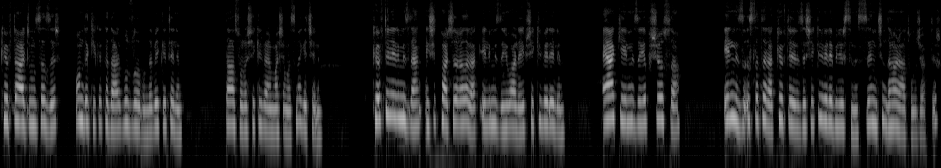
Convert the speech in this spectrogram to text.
Köfte harcımız hazır. 10 dakika kadar buzdolabında bekletelim. Daha sonra şekil verme aşamasına geçelim. Köftelerimizden eşit parçalar alarak elimizle yuvarlayıp şekil verelim. Eğer ki elinize yapışıyorsa elinizi ıslatarak köftelerinize şekil verebilirsiniz. Sizin için daha rahat olacaktır.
